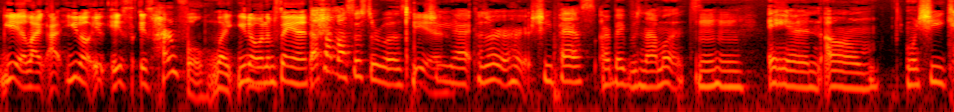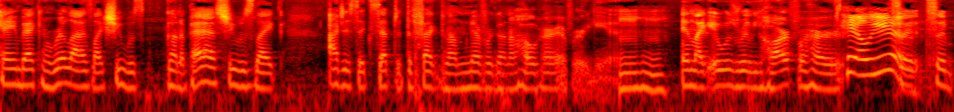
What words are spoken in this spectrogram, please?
yeah like I, you know it, it's it's hurtful like you know what i'm saying That's how my sister was Yeah. she had because her, her she passed her baby was nine months, mm-hmm. and um when she came back and realized like she was gonna pass, she was like. I just accepted the fact that I'm never gonna hold her ever again, mm-hmm. and like it was really hard for her. Hell yeah. to to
